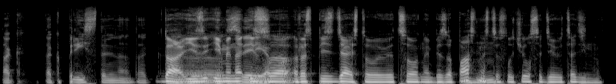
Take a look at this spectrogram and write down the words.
так, так пристально, так Да, из- э, именно из-за распиздяйства в авиационной безопасности Мгм. случился 9.11.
